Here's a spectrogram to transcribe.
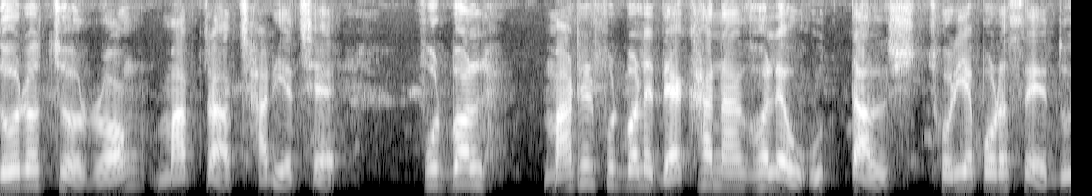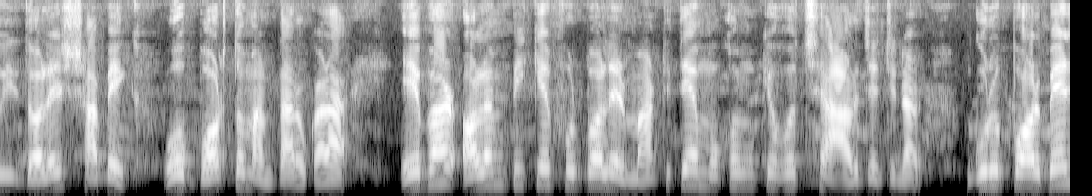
দৈরজ্য রং মাত্রা ছাড়িয়েছে। ফুটবল মাঠের ফুটবলে দেখা না হলেও উত্তাল ছড়িয়ে পড়েছে দুই দলের সাবেক ও বর্তমান তারকারা। এবার অলিম্পিকের ফুটবলের মাটিতে মুখোমুখি হচ্ছে আর্জেন্টিনার। গ্রুপ পর্বের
